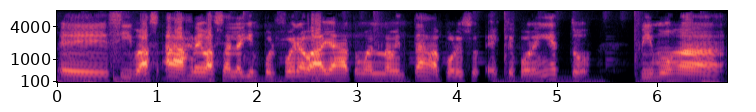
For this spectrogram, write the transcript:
eh, si vas a rebasarle a alguien por fuera vayas a tomar una ventaja. Por eso es que ponen esto. Vimos a,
